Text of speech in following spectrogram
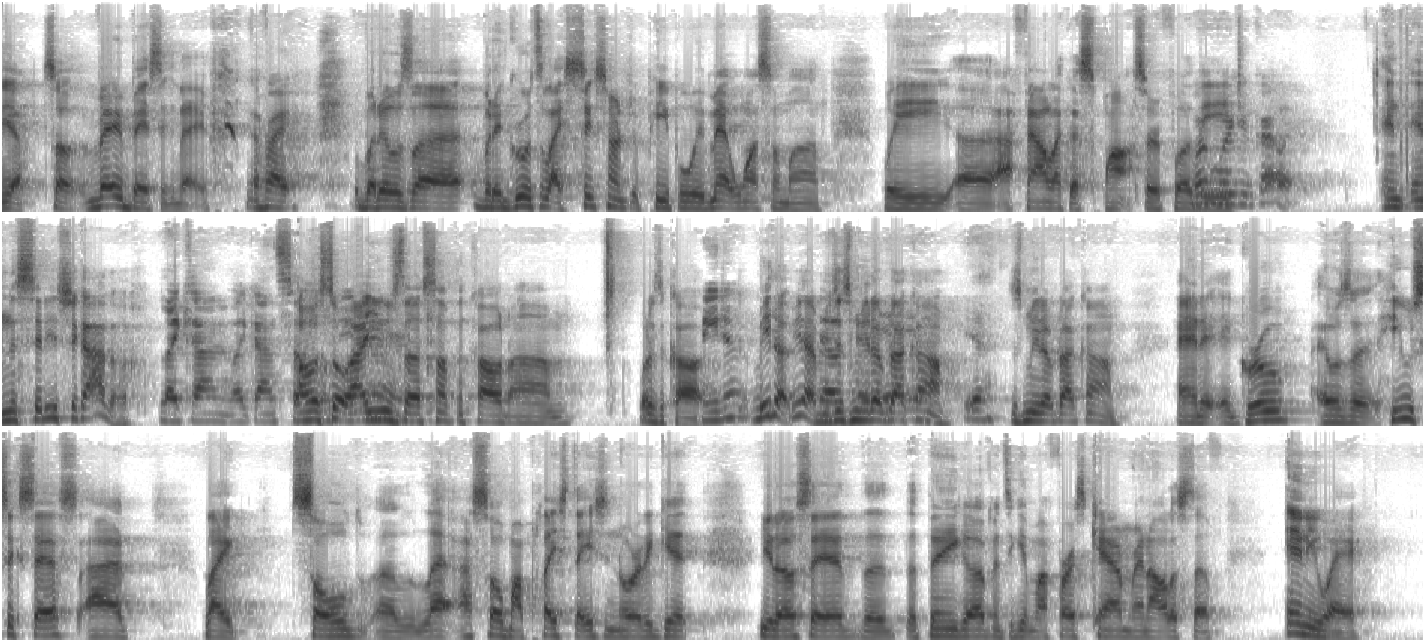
Yeah, so very basic name, right? But it was, uh, but it grew to like 600 people. We met once a month. We, uh, I found like a sponsor for Where, the. Where'd you grow it? In, in the city of Chicago. Like on, like on. Social Oh, so I used uh, something called, um, what is it called? Meetup. Meetup, yeah, okay, just meetup.com. Yeah, yeah. just meetup.com, and it, it, grew. It was a huge success. I like sold, uh, I sold my PlayStation in order to get, you know, said the the thing up and to get my first camera and all this stuff. Anyway,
